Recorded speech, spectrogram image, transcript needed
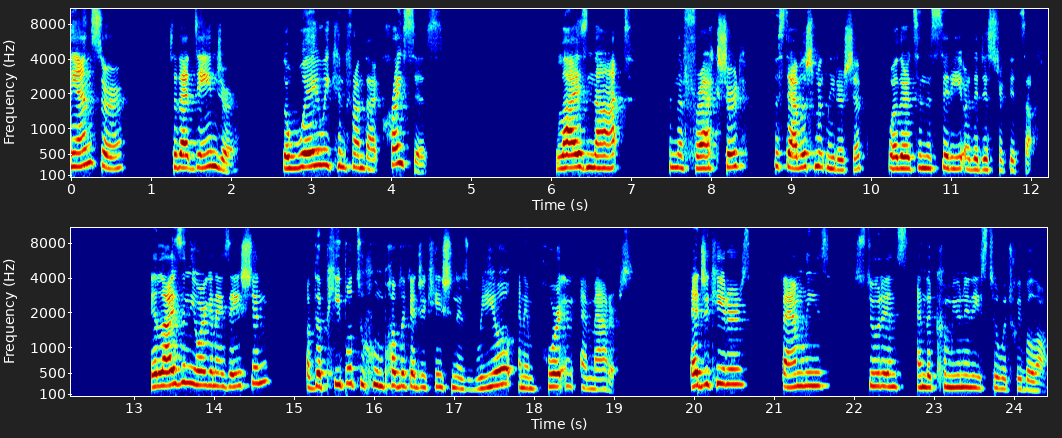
the answer to that danger, the way we confront that crisis lies not in the fractured establishment leadership, whether it's in the city or the district itself. It lies in the organization of the people to whom public education is real and important and matters. Educators, families, students, and the communities to which we belong.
